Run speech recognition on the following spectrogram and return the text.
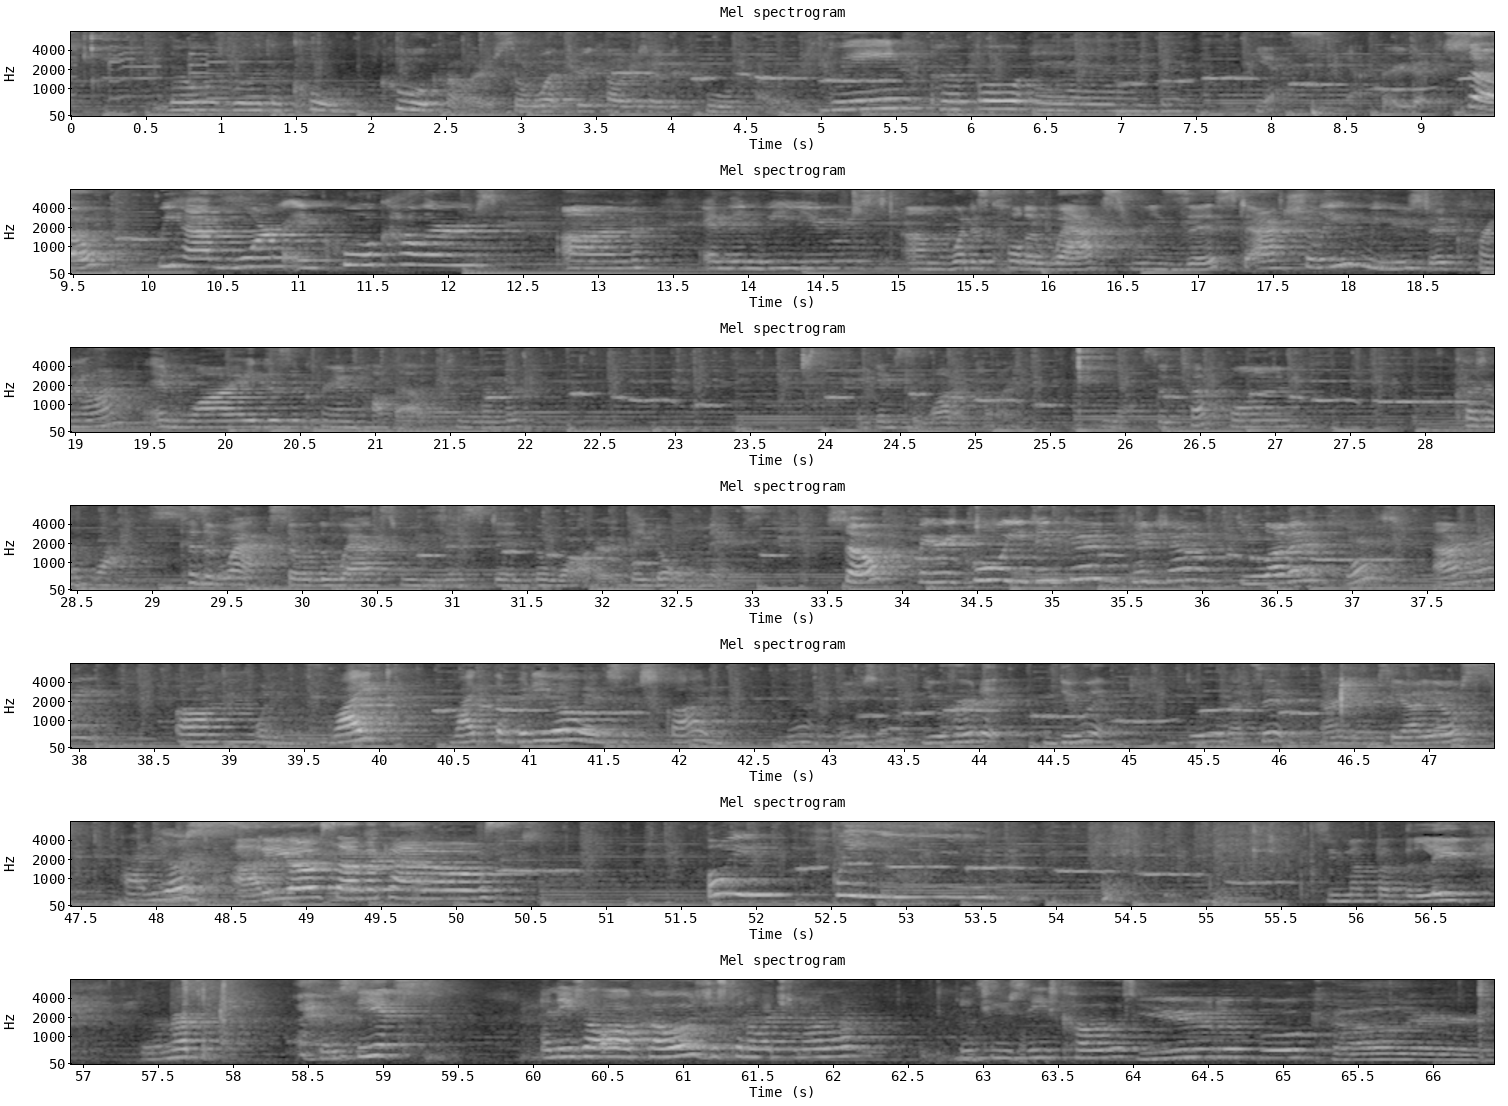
Those were the cool. Cool colors. So what three colors are the cool colors? Green, purple, and blue. Yes, yeah, very good. So we have warm and cool colors, um, and then we used um, what is called a wax resist. Actually, we used a crayon. And why does a crayon pop out? Do you remember? Against the watercolor. Yeah. It's a tough one. Because of wax. Because of wax, so the wax resisted the water. They don't mix. So, very cool. You did good. Good job. Do you love it? Yes. All right. Um, What do you like, like the video and subscribe. Yeah, you said You heard it. Do it. Do it. That's it. All right, you want to say adios? Adios. Adios, avocados. Bye. Whee! Zoom up of the leaf. Turn up. You gotta see it. And these are all colors. Just gonna let you know that. Need to use these colors. Beautiful colors.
